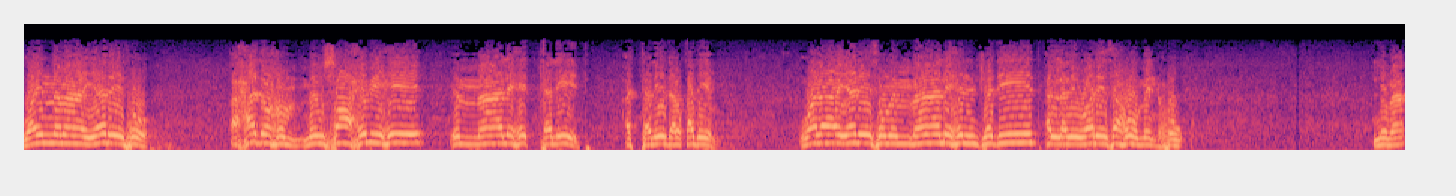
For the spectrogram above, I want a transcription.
وإنما يرث أحدهم من صاحبه من ماله التليد التليد القديم. ولا يرث من ماله الجديد الذي ورثه منه. لما؟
